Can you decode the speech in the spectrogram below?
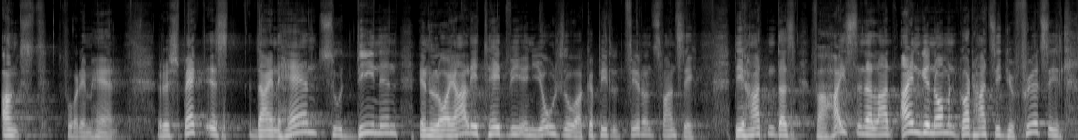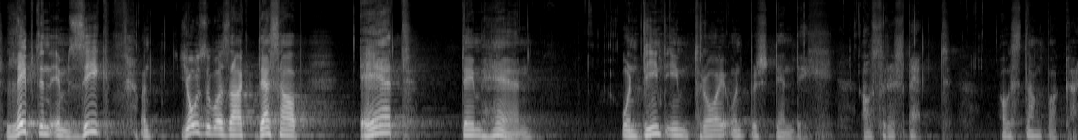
Angst vor dem Herrn. Respekt ist dein Herrn zu dienen in Loyalität wie in Josua Kapitel 24. Die hatten das verheißene Land eingenommen, Gott hat sie geführt, sie lebten im Sieg und Josua sagt deshalb, ehrt dem Herrn und dient ihm treu und beständig aus Respekt, aus Dankbarkeit.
